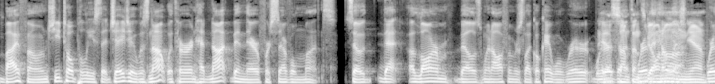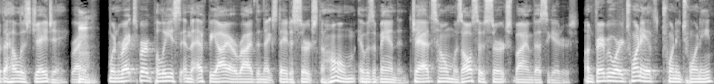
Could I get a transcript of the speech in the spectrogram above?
by phone, she told police that JJ was not with her and had not been there for several months. So that alarm bells went off and was like, okay, well, where, where, Yeah, the, something's where the going hell is- on, yeah. where the hell is JJ? Right. Hmm. When Rexburg police and the FBI arrived the next day to search the home, it was abandoned. Chad's home was also searched by investigators. On February 20th, 2020,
